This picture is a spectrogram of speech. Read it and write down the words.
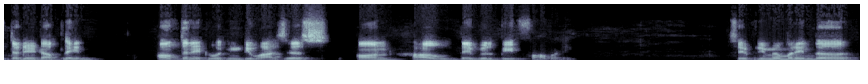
the data plane of the networking devices on how they will be forwarding. So if you remember in the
